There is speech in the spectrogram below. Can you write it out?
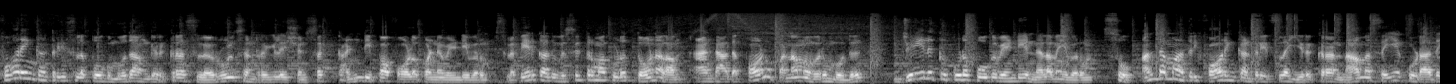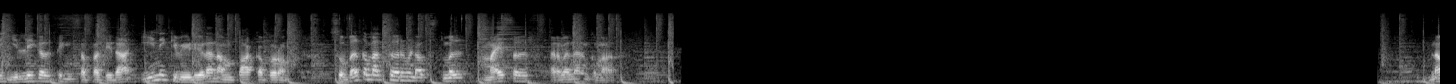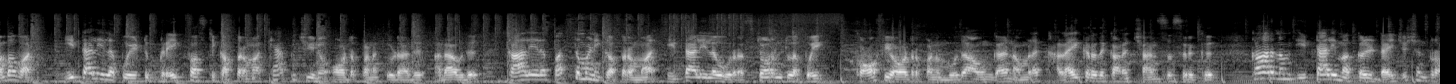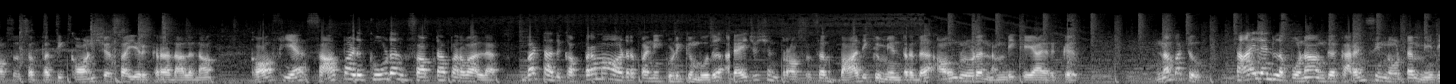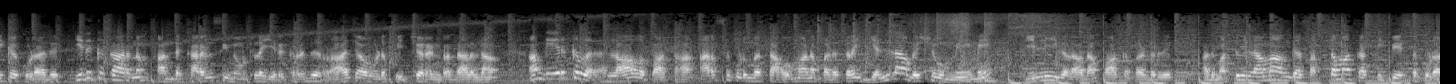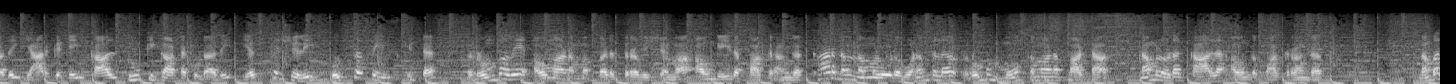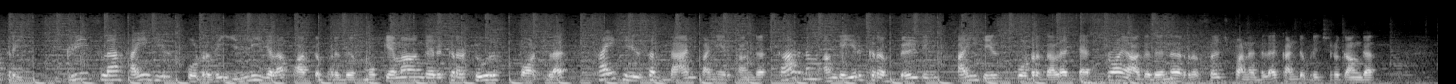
Foreign கண்ட்ரீஸில் போகும்போது அங்கே இருக்கிற சில ரூல்ஸ் அண்ட் ரெகுலேஷன்ஸை கண்டிப்பாக ஃபாலோ பண்ண வேண்டி வரும். சில பேருக்கு அது விசித்திரமாக கூட தோணலாம். அண்ட் அதை ஃபாலோ பண்ணாமல் வரும்போது ஜெயிலுக்கு கூட போக வேண்டிய நிலைமை வரும். ஸோ அந்த மாதிரி ஃபாரின் கண்ட்ரீஸில் இருக்கிற நாம செய்யக்கூடாத இல்லீகல் திங்ஸை பற்றி தான் இன்னைக்கு வீடியோவில் நம்ம பார்க்க போகிறோம் so welcome back to Aravind smell myself Aravindan Kumar number one இட்டாலியில் போயிட்டு பிரேக்ஃபாஸ்ட்டுக்கு அப்புறமா கேப்புச்சினோ ஆர்டர் பண்ணக்கூடாது. அதாவது காலையில் பத்து மணிக்கு அப்புறமா இட்டாலியில் ஒரு ரெஸ்டாரண்ட்டில் போய் காஃபி ஆர்டர் பண்ணும்போது அவங்க நம்மளை கலாய்க்கிறதுக்கான சான்சஸ் இருக்குது காரணம் இட்டாலி மக்கள் டைஜஷன் ப்ராசஸை பற்றி கான்ஷியஸாக இருக்கிறதால தான் காஃபியை சாப்பாடு கூட சாப்பிட்டா பரவாயில்ல. பட் அதுக்கப்புறமா ஆர்டர் பண்ணி குடிக்கும்போது டைஜஷன் ப்ராசஸை பாதிக்கும் என்றது அவங்களோட நம்பிக்கையாக இருக்குது நம்பர் டூ தாய்லாந்துல போனா அங்க கரன்சி நோட்டை மிதிக்க கூடாது. இதுக்கு காரணம் அந்த கரன்சி நோட்ல இருக்கிறது ராஜாவோட பிக்சர்ன்றதால தான் அங்க இருக்கிற லாவை பார்த்தா அரச குடும்பத்தை அவமானப்படுத்துற எல்லா விஷயமுமே இல்லீகலா தான் பார்க்கப்படுறது. அது மட்டும் இல்லாம அங்க சத்தமா கத்தி பேசக்கூடாது யாருக்கிட்டையும் கால் தூக்கி காட்டக்கூடாது எஸ்பெஷலி புத்த சயின்ஸ் கிட்ட ரொம்பவே அவமானப்படுத்துற விஷயமா அவங்க இதை பாக்குறாங்க காரணம் நம்மளோட உடம்புல ரொம்ப மோசமான பாட்டா நம்மளோட காலை அவங்க பாக்குறாங்க நம்பர் த்ரீ கிரீஸ்ல ஹை ஹீல்ஸ் போடுறது இல்லீகலா பார்க்கப்படுது. முக்கியமா அங்க இருக்கிற டூரிஸ்ட் ஸ்பாட்ல ஹை ஹீல்ஸை பேன் பண்ணியிருக்காங்க. காரணம் அங்க இருக்கிற பில்டிங் ஹை ஹீல்ஸ் போடுறதால டெஸ்ட்ராய் ஆகுதுன்னு ரிசர்ச் பண்ணதுல கண்டுபிடிச்சிருக்காங்க.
